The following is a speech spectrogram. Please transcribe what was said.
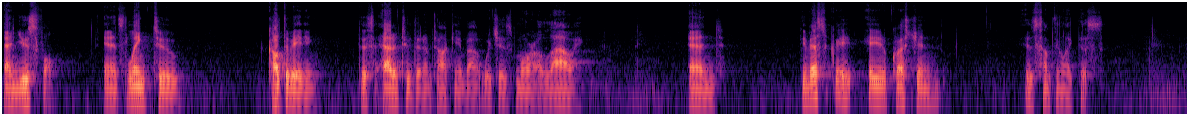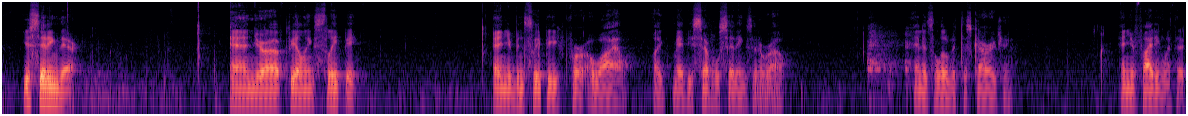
and useful, and it's linked to cultivating this attitude that I'm talking about, which is more allowing. And the investigative question is something like this You're sitting there and you're feeling sleepy, and you've been sleepy for a while, like maybe several sittings in a row, and it's a little bit discouraging. And you're fighting with it,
